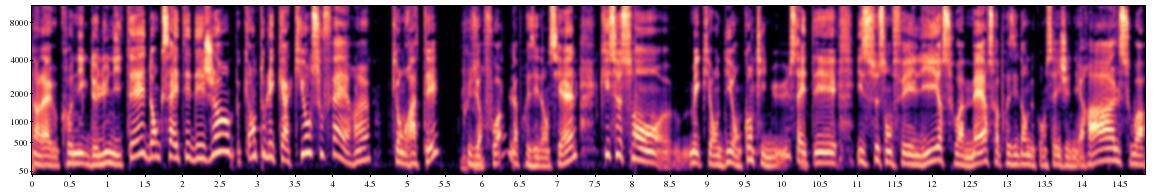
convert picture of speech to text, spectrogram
dans la chronique de l'unité. Donc ça a été des gens, en tous les cas, qui ont souffert, hein, qui ont raté, plusieurs fois la présidentielle, qui se sont, mais qui ont dit on continue. Ça a été, ils se sont fait élire, soit maire, soit président du conseil général, soit,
